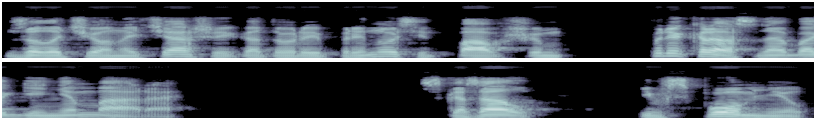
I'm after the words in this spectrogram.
золоченой чаши, которую приносит павшим прекрасная богиня Мара. Сказал и вспомнил,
